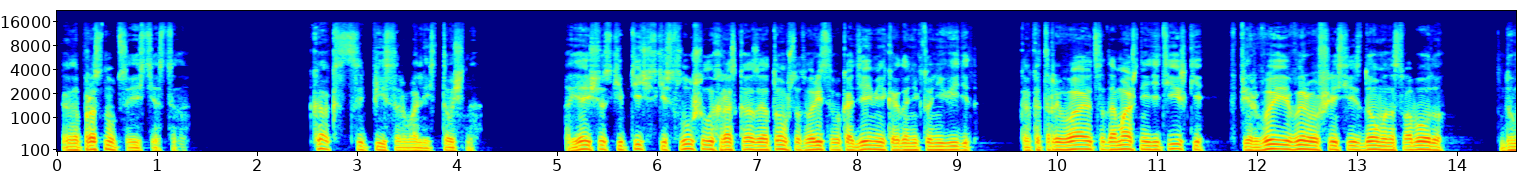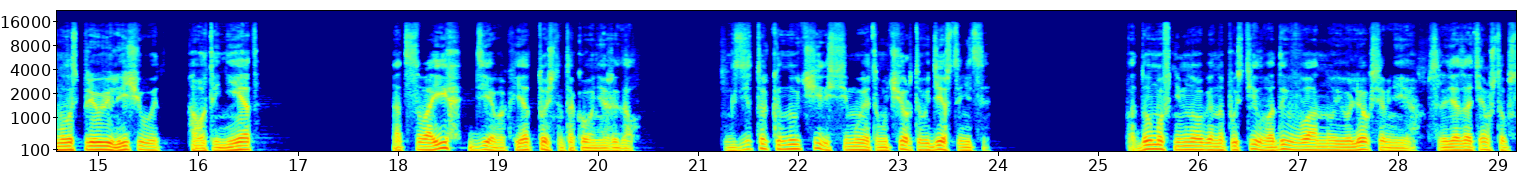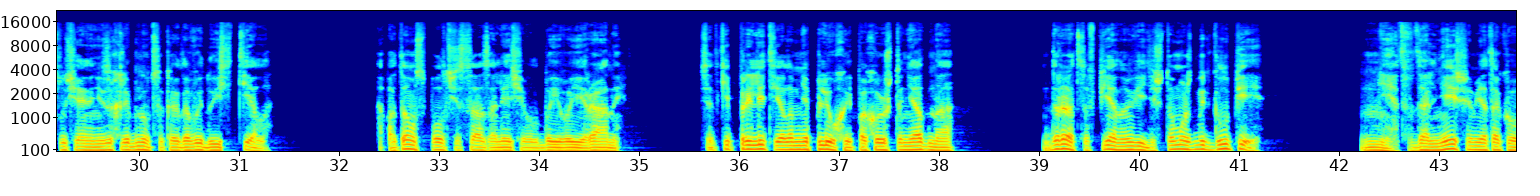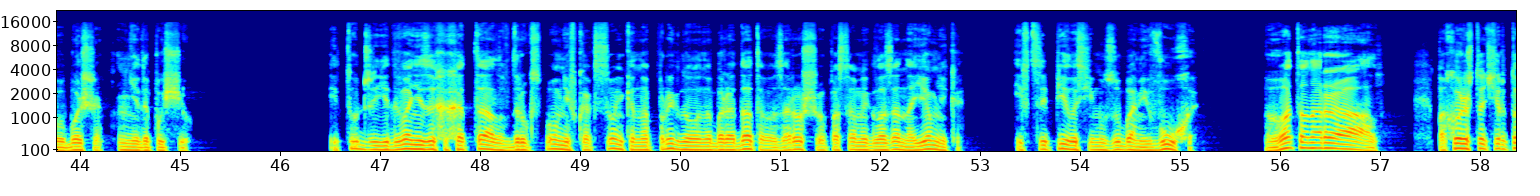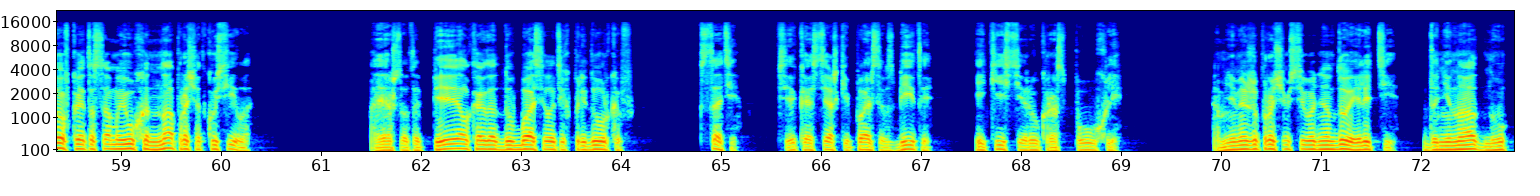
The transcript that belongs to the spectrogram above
Когда проснутся, естественно. Как с цепи сорвались, точно. А я еще скептически слушал их рассказы о том, что творится в академии, когда никто не видит, как отрываются домашние детишки, впервые вырвавшиеся из дома на свободу. Думалось, преувеличивают, а вот и нет. От своих девок я точно такого не ожидал. Где только научились всему этому чертовы девственницы. Подумав немного, напустил воды в ванну и улегся в нее, следя за тем, чтобы случайно не захлебнуться, когда выйду из тела. А потом с полчаса залечивал боевые раны. Все-таки прилетела мне плюха, и похоже, что не одна. Драться в пьяном виде, что может быть глупее? Нет, в дальнейшем я такого больше не допущу. И тут же едва не захохотал, вдруг вспомнив, как Сонька напрыгнула на бородатого, заросшего по самые глаза наемника, и вцепилась ему зубами в ухо. Вот он орал! Похоже, что чертовка это самое ухо напрочь откусила. А я что-то пел, когда дубасил этих придурков. Кстати, все костяшки пальцев сбиты, и кисти рук распухли. А мне, между прочим, сегодня на дуэль идти. Да не на одну.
